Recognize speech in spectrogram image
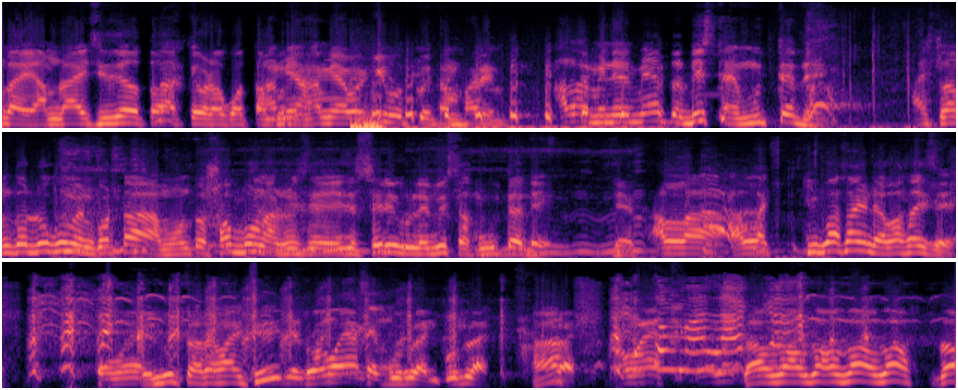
ভাই। আমরা আইছি যে তো আর কেউ করতাম আমি আমি আবার গিবত কইতাম পারি না আলামিনের মেয়ে তো বিছনায় মুততে দেয় আসলাম তো ডকুমেন্ট করতাম মন তো সব বোনাস হয়েছে এই যে সেরিগুলো বিশ্বাস দে। দেখ আল্লাহ আল্লাহ কি বাঁচাই না বাঁচাইছে? পাইছি। হ্যাঁ? যাও যাও যাও যাও যাও যাও।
